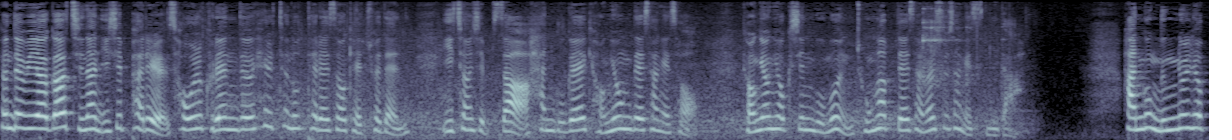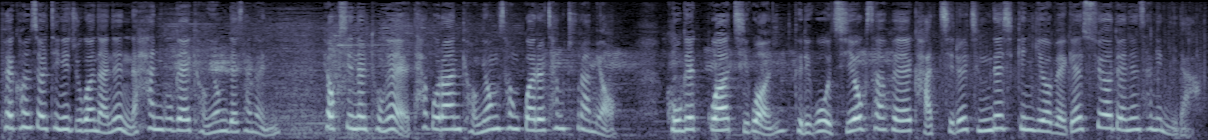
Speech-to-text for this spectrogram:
현대위아가 지난 28일 서울 그랜드 힐튼 호텔에서 개최된 2014 한국의 경영대상에서 경영혁신 부문 종합대상을 수상했습니다. 한국능률협회 컨설팅이 주관하는 한국의 경영대상은 혁신을 통해 탁월한 경영 성과를 창출하며 고객과 직원 그리고 지역사회의 가치를 증대시킨 기업에게 수여되는 상입니다.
